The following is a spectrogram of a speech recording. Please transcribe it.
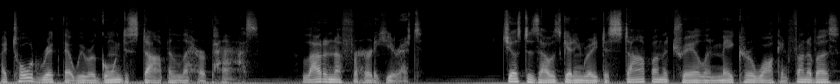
I told Rick that we were going to stop and let her pass, loud enough for her to hear it. Just as I was getting ready to stop on the trail and make her walk in front of us,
